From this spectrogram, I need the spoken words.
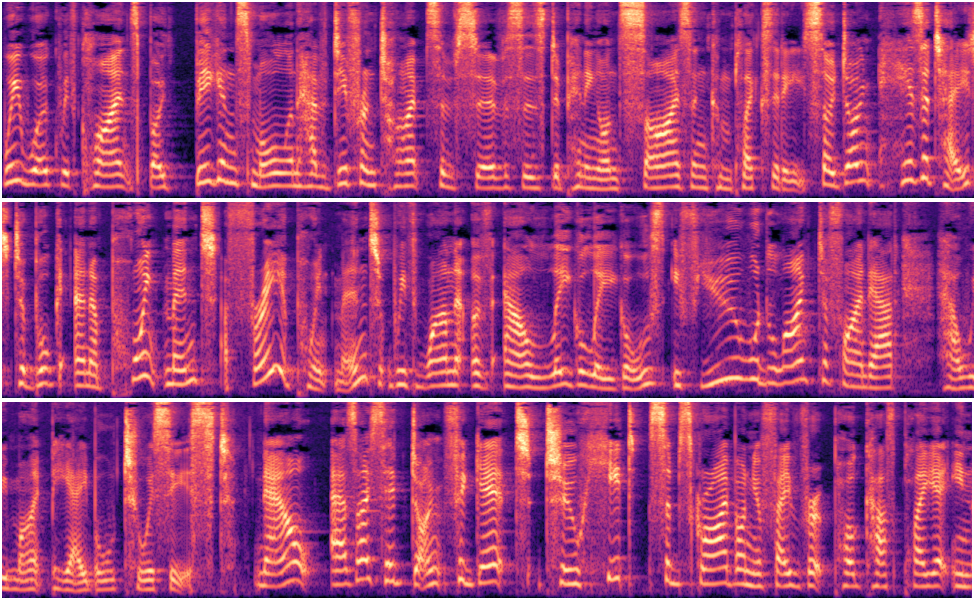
We work with clients both big and small and have different types of services depending on size and complexity. So don't hesitate to book an appointment, a free appointment with one of our legal eagles if you would like to find out how we might be able to assist. Now, as I said, don't forget forget to hit subscribe on your favorite podcast player in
